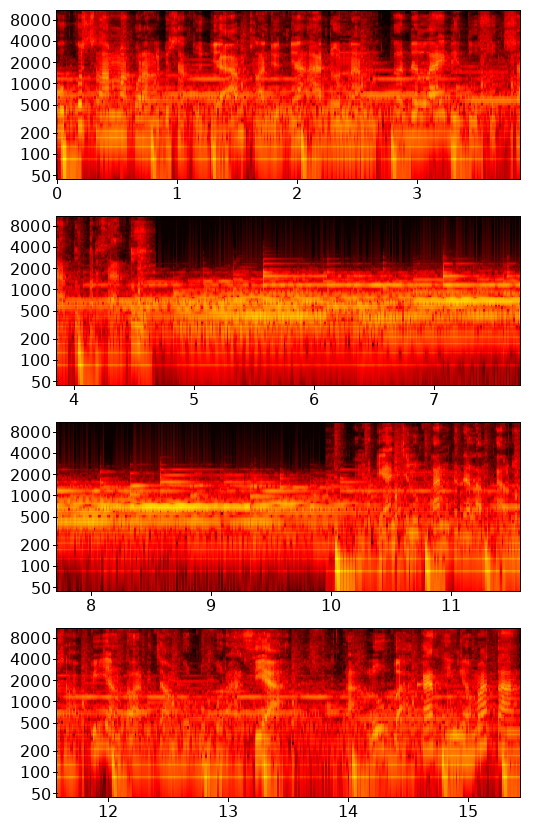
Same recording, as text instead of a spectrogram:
Kukus selama kurang lebih satu jam, selanjutnya adonan kedelai ditusuk satu persatu. Kemudian celupkan ke dalam kaldu sapi yang telah dicampur bumbu rahasia. Lalu bakar hingga matang.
